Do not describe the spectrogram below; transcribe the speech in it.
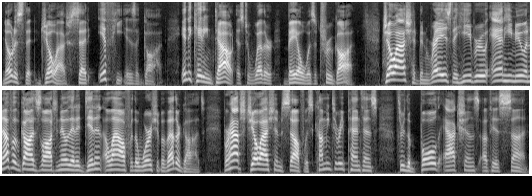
Notice that Joash said, if he is a god, indicating doubt as to whether Baal was a true god. Joash had been raised a Hebrew and he knew enough of God's law to know that it didn't allow for the worship of other gods. Perhaps Joash himself was coming to repentance through the bold actions of his son.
